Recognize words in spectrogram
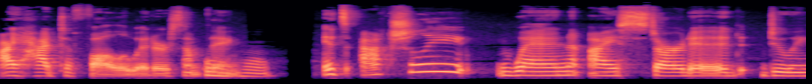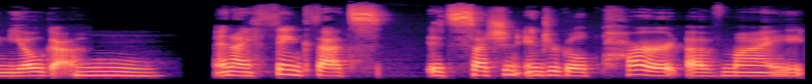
I had to follow it or something. Mhm. It's actually when I started doing yoga. Mm. And I think that's it's such an integral part of my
